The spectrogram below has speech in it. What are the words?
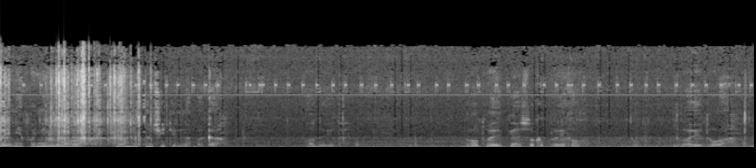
Давление понемногу, но незначительно пока. Падает. Было 2,5, только проехал 2,2.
